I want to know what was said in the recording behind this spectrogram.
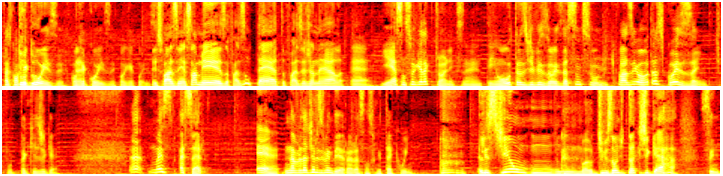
faz qualquer Tudo. coisa. Qualquer É. coisa, qualquer coisa. Eles fazem essa mesa, fazem um teto, fazem a janela. É, e é a Samsung Electronics, né? Tem outras divisões da Samsung que fazem outras coisas ainda, tipo tanque de guerra. É, mas, É sério? é, na verdade eles venderam, era a Samsung Tech Win. Eles tinham um- uma divisão de tanques de guerra. Sim.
